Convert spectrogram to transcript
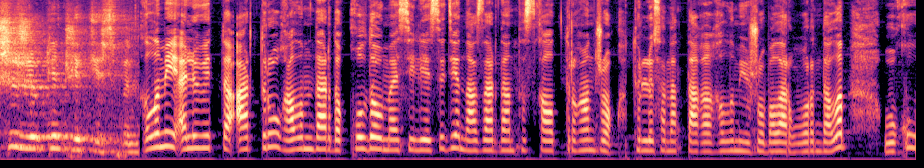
шын жүректен тілектеспін Ғылыми әлеуетті арттыру ғалымдарды қолдау мәселесі де назардан тыс қалып тұрған жоқ. Түрлі санаттағы ғылыми жобалар орындалып, оқу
